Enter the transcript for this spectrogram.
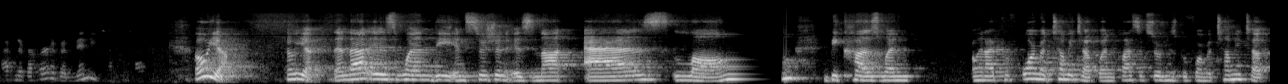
I've never heard of a mini tummy tuck. Oh yeah. Oh yeah. And that is when the incision is not as long because when when I perform a tummy tuck, when plastic surgeons perform a tummy tuck,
